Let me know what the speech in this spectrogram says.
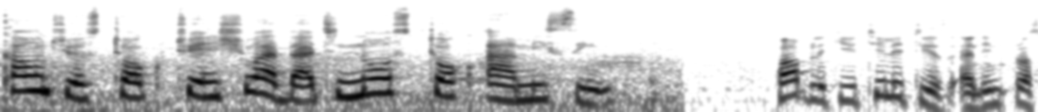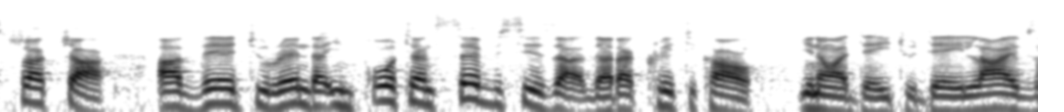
count your stock to ensure that no stock are missing. Public utilities and infrastructure are there to render important services that are critical in our day-to-day lives.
